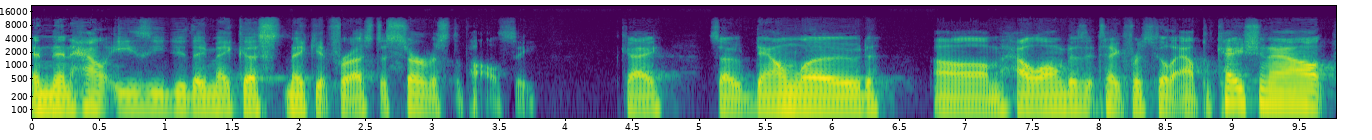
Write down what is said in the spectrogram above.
And then how easy do they make us make it for us to service the policy? Okay. So download, um, how long does it take for us to fill the application out?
